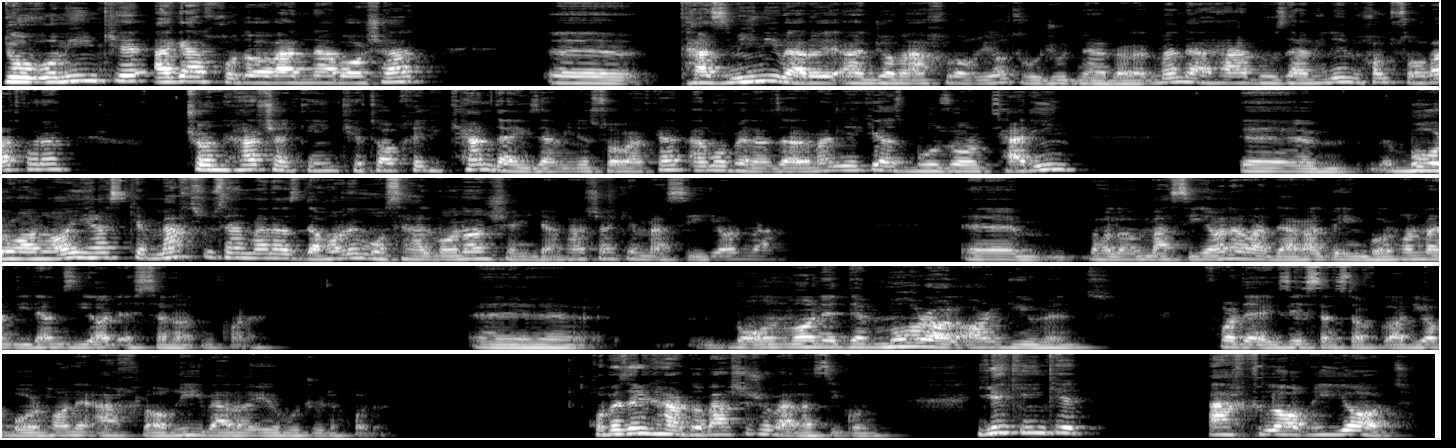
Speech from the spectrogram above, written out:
دومی این که اگر خداوند نباشد تضمینی برای انجام اخلاقیات وجود ندارد. من در هر دو زمینه می‌خوام صحبت کنم. چون هرچند که این کتاب خیلی کم در این زمینه صحبت کرد اما به نظر من یکی از بزرگترین برهانهایی هست که مخصوصا من از دهان مسلمانان شنیدم. هرچند که مسیحیان و حالا مسیحیان هم حداقل به این برهان من دیدم زیاد استناد می‌کنن با عنوان the moral argument for the existence of God یا برهان اخلاقی برای وجود خدا. خب بذارین هر دو بخشش رو بررسی کنیم. یکی اینکه اخلاقیات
